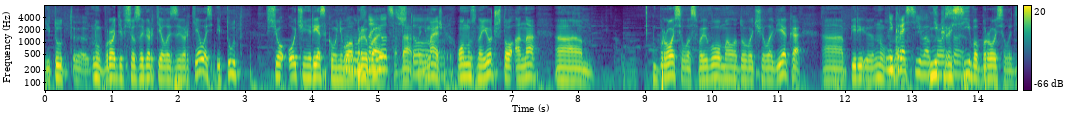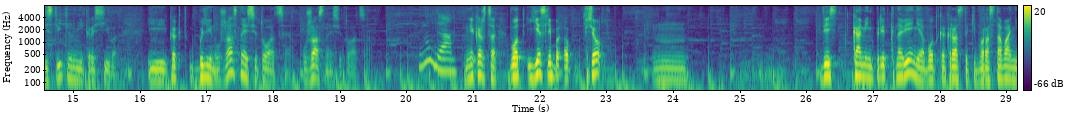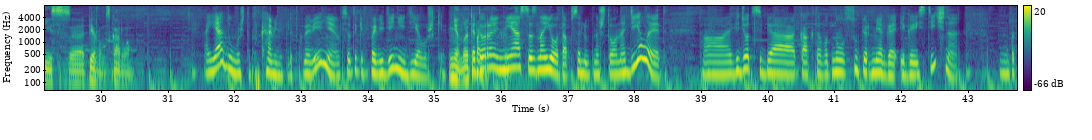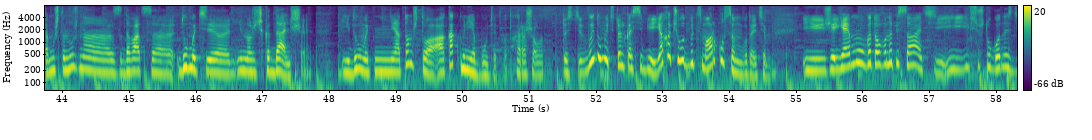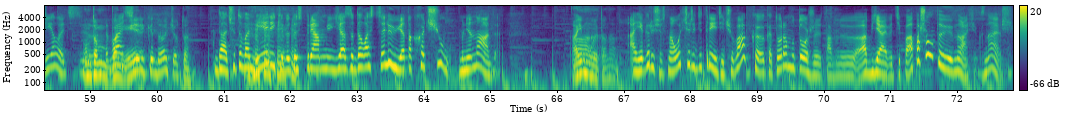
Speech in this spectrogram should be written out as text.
И тут, э, ну, вроде все завертелось, завертелось, и тут все очень резко у него Он обрывается. узнает, да, что- понимаешь? Он узнает, что она эм, бросила своего молодого человека. э, пере- ну, на- Некрасиво бросила. Некрасиво бросила, действительно некрасиво. И как-то, блин, ужасная ситуация. Ужасная ситуация. Ну да. Мне кажется, вот если бы все весь камень преткновения вот как раз-таки в расставании с э, первым с Карлом. А я думаю, что камень преткновения все-таки в поведении девушки. Не, ну это которая понятно, не осознает абсолютно, что она делает, а, ведет себя как-то вот, ну, супер-мега эгоистично, потому что нужно задаваться, думать э, немножечко дальше. И думать не о том, что, а как мне будет, вот хорошо, вот, то есть вы думаете только о себе, я хочу вот быть с Маркусом вот этим, и я я ему готова написать, и, все что угодно сделать. Он там Давайте. в Америке, да, что-то. Да, что-то в Америке, ну то есть прям я задалась целью, я так хочу, мне надо. А ему это надо. А я говорю, сейчас на очереди третий чувак, которому тоже там э, объявят, типа, а пошел ты нафиг, знаешь?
